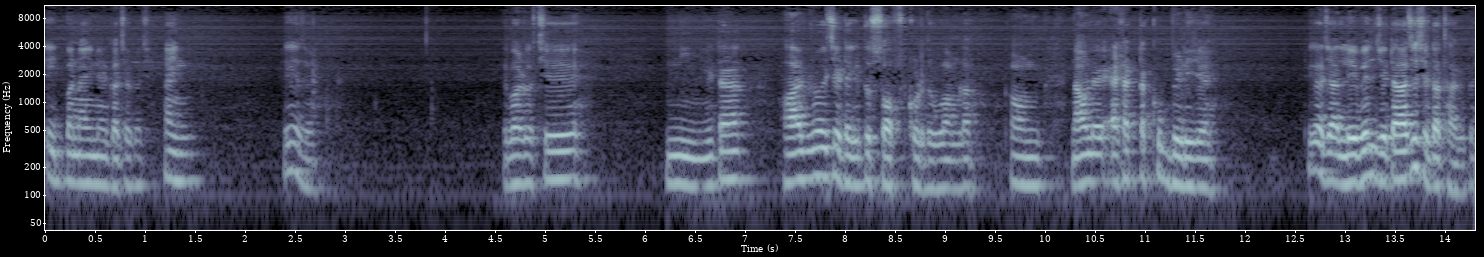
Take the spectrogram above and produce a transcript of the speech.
এইট বা নাইনের কাছাকাছি। নাইন ঠিক আছে? এবার হচ্ছে, নি, এটা হার্ড রয়েছে, এটাকে একটু সফট করে দেবো আমরা। কারণ নাহলে অ্যাটাকটা খুব বেড়ে যায়। ঠিক আছে? আর লেভেল যেটা আছে সেটা থাকবে।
